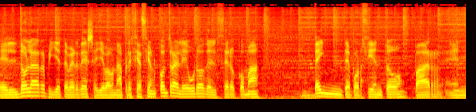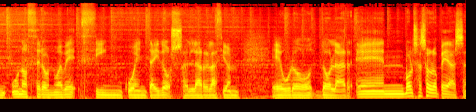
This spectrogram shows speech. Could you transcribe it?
el dólar, billete verde se lleva una apreciación contra el euro del 0,20% par en 1,0952 la relación euro-dólar. En bolsas europeas,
